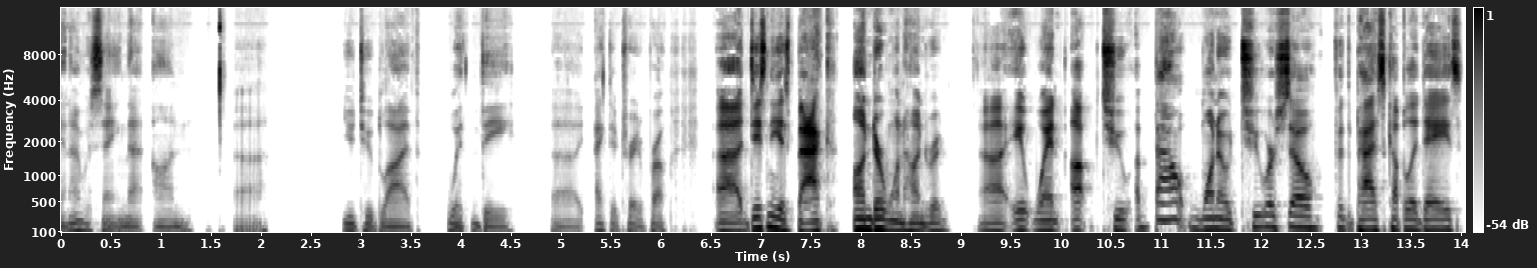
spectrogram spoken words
and I was saying that on uh, YouTube Live with the uh, Active Trader Pro. Disney is back under 100. Uh, it went up to about 102 or so for the past couple of days.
